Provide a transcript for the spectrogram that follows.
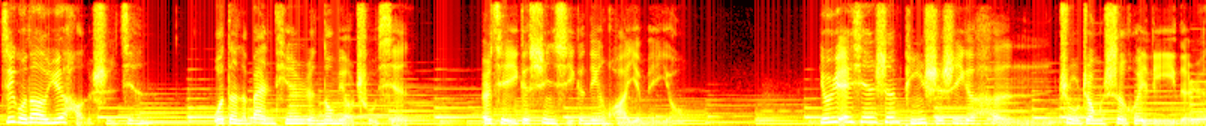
结果到了约好的时间，我等了半天，人都没有出现，而且一个讯息跟电话也没有。由于 A 先生平时是一个很注重社会礼仪的人，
